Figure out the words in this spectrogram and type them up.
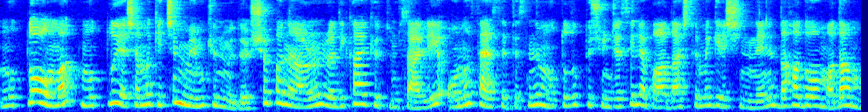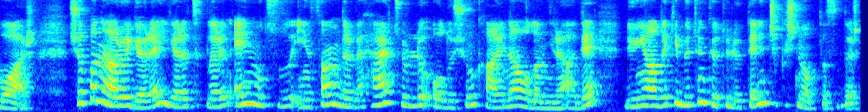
Mutlu olmak, mutlu yaşamak için mümkün müdür? Schopenhauer'un radikal kötümserliği onun felsefesini mutluluk düşüncesiyle bağdaştırma girişimlerini daha doğmadan boğar. Schopenhauer'a göre yaratıkların en mutsuzu insandır ve her türlü oluşun kaynağı olan irade, dünyadaki bütün kötülüklerin çıkış noktasıdır.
